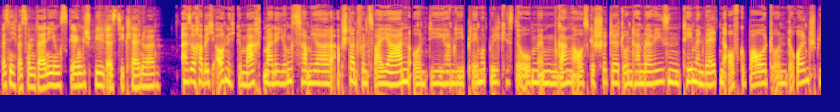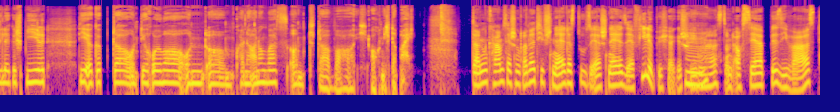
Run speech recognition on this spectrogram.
weiß nicht, was haben deine Jungs gern gespielt, als die klein waren? Also habe ich auch nicht gemacht. Meine Jungs haben ja Abstand von zwei Jahren und die haben die Playmobil-Kiste oben im Gang ausgeschüttet und haben da riesen Themenwelten aufgebaut und Rollenspiele gespielt. Die Ägypter und die Römer und ähm, keine Ahnung was. Und da war ich auch nicht dabei dann kam es ja schon relativ schnell, dass du sehr schnell sehr viele Bücher geschrieben mhm. hast und auch sehr busy warst.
